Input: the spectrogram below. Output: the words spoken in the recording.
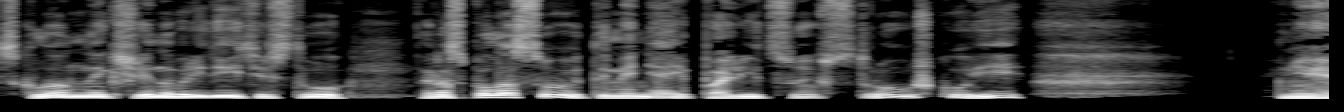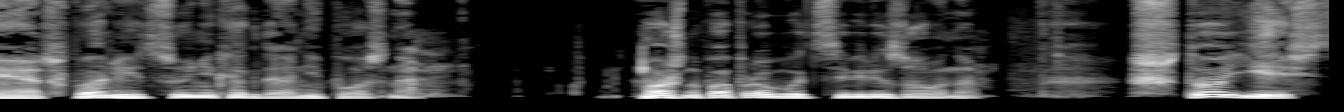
склонные к членовредительству, располосуют и меня, и полицию в стружку, и... Нет, в полицию никогда не поздно. Можно попробовать цивилизованно. Что есть?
